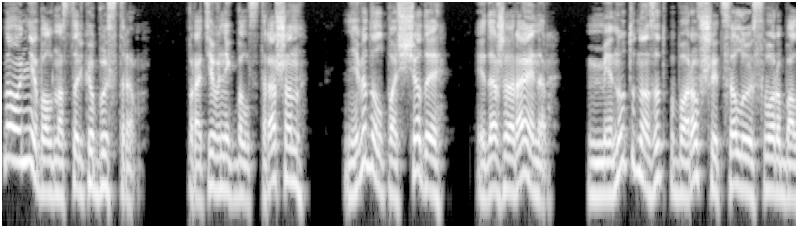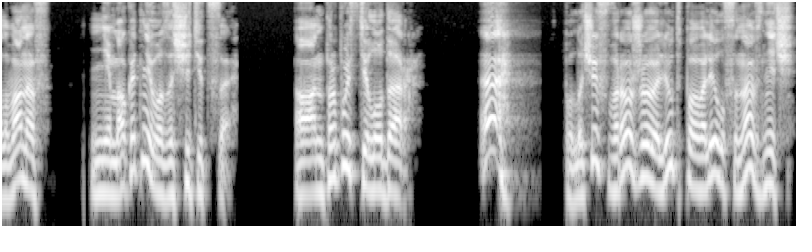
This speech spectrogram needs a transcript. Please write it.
но он не был настолько быстрым. Противник был страшен, не видел пощады, и даже Райнер, минуту назад поборовший целую свору болванов, не мог от него защититься. Он пропустил удар. «А!» Получив в рожу, Люд повалился навзничь,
